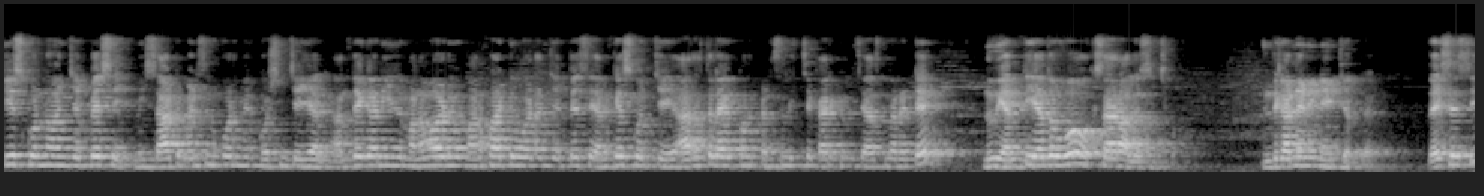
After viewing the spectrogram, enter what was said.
తీసుకుంటాం అని చెప్పేసి మీ సాటి మనిషిని కూడా మీరు క్వశ్చన్ చేయాలి. అంతేగాని ఇది మనవాడు మన పార్టీ వాడు అని చెప్పేసి వెనకేసుకొచ్చి అర్హత లేకపోయినా పెన్షన్ ఇచ్చే కార్యక్రమం చేస్తున్నారంటే నువ్వు ఎంత ఎదవో ఒకసారి ఆలోచించుకో. ఎందుకంటే నేను ఏం చెప్పలేను. దయచేసి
